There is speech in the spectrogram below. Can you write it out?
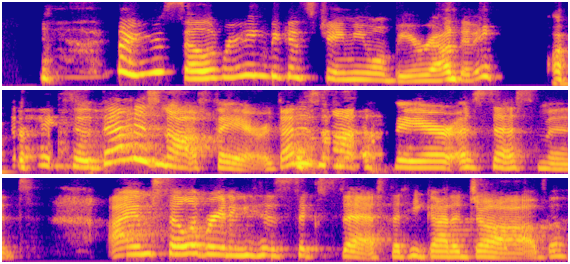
Are you celebrating because Jamie won't be around anymore? Okay, so that is not fair. That is not a fair assessment. I am celebrating his success that he got a job.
